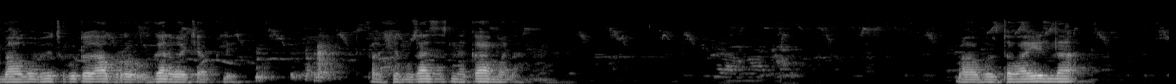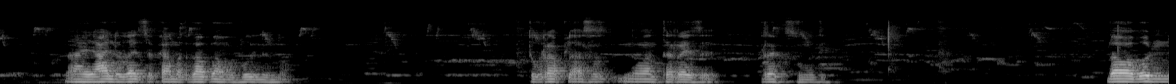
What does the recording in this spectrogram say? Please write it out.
बाबा हिचं कुठं आबर घालवायची आपली. बाकी मग जायचंच नाही कामाला. बाबा बोलतो येईल ना नाही आलो जायचं कामाला. बाबा बहिणीनं. तोवर आपलं असं निवांत राहायचं रक्समध्ये. दवा बनून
